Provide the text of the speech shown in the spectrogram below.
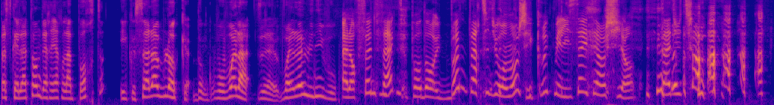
parce qu'elle attend derrière la porte et que ça la bloque. Donc bon voilà, euh, voilà le niveau. Alors, fun fact, pendant une bonne partie du roman, j'ai cru que Mélissa était un chien. Pas du tout.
